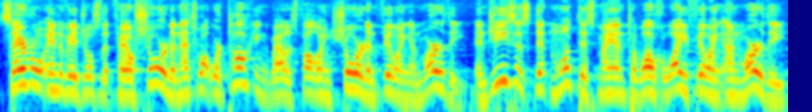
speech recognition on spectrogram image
several individuals that fell short, and that's what we're talking about is falling short and feeling unworthy. And Jesus didn't want this man to walk away feeling unworthy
